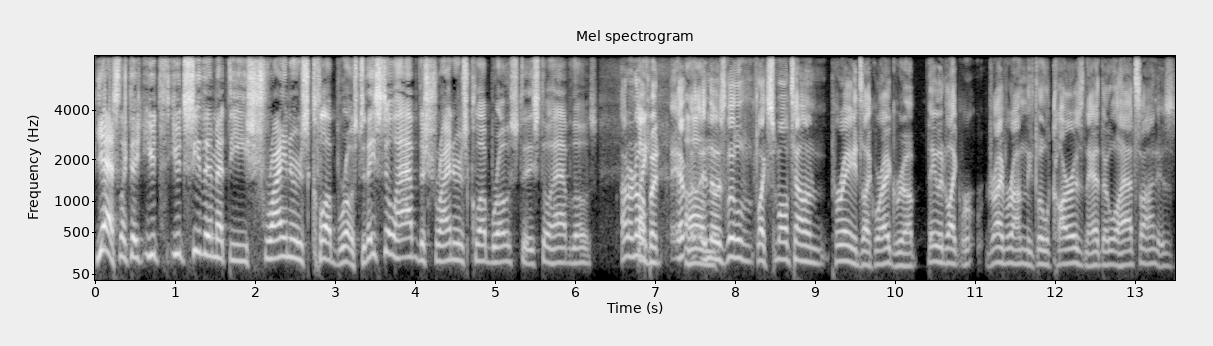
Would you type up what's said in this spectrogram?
Yes, like the, you'd you'd see them at the Shriners Club roast. Do they still have the Shriners Club roast? Do they still have those? I don't know, Like, but um, in those little like small town parades, like where I grew up, they would like r- drive around in these little cars and they had their little hats on. It was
